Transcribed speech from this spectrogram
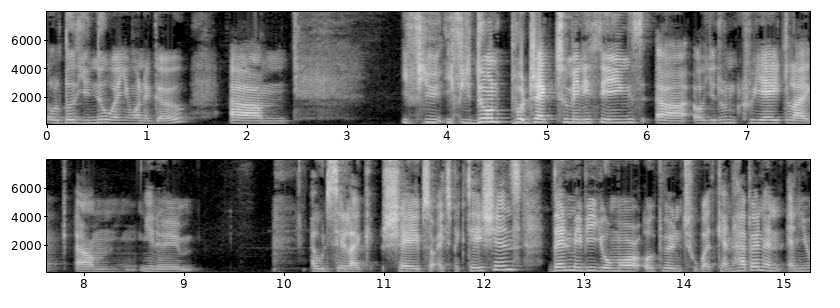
although you know where you want to go. Um, if you if you don't project too many things uh, or you don't create like um, you know I would say like shapes or expectations, then maybe you're more open to what can happen and, and you're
